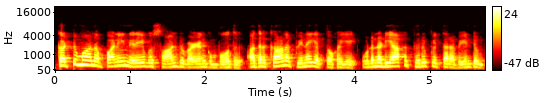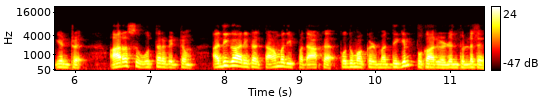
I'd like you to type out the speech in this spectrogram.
கட்டுமான பணி நிறைவு சான்று வழங்கும் போது அதற்கான பிணையத் தொகையை உடனடியாக திருப்பித் தர வேண்டும் என்று அரசு உத்தரவிட்டும். அதிகாரிகள் தாமதிப்பதாக பொதுமக்கள் மத்தியில் புகார் எழுந்துள்ளது.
